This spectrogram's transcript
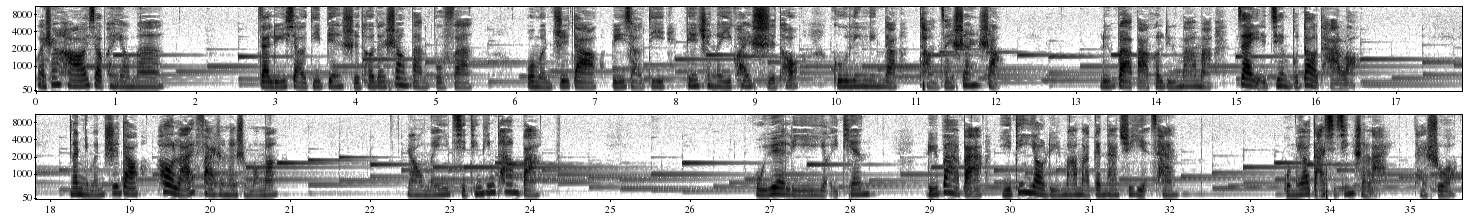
晚上好，小朋友们。在驴小弟变石头的上半部分，我们知道驴小弟变成了一块石头，孤零零地躺在山上。驴爸爸和驴妈妈再也见不到他了。那你们知道后来发生了什么吗？让我们一起听听看吧。五月里有一天。驴爸爸一定要驴妈妈跟他去野餐。我们要打起精神来，他说：“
